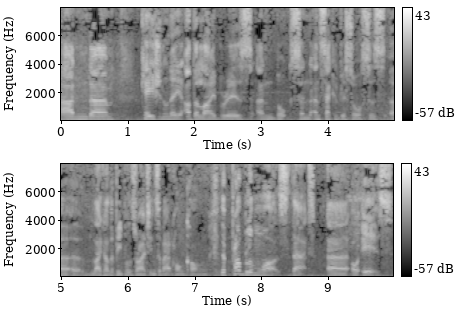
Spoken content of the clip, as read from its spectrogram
and. Um, occasionally other libraries and books and, and secondary sources, uh, uh, like other people's writings about Hong Kong. The problem was that, or is,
